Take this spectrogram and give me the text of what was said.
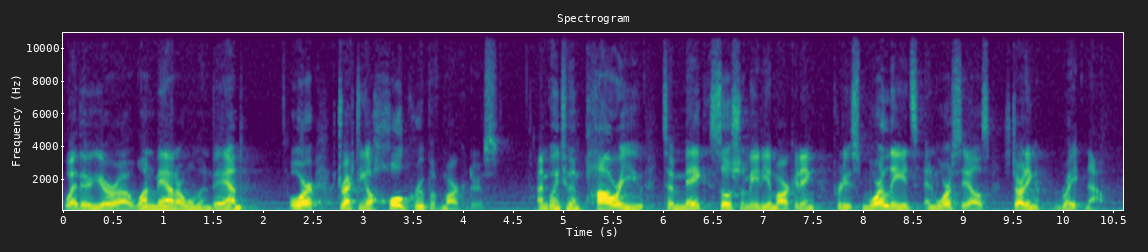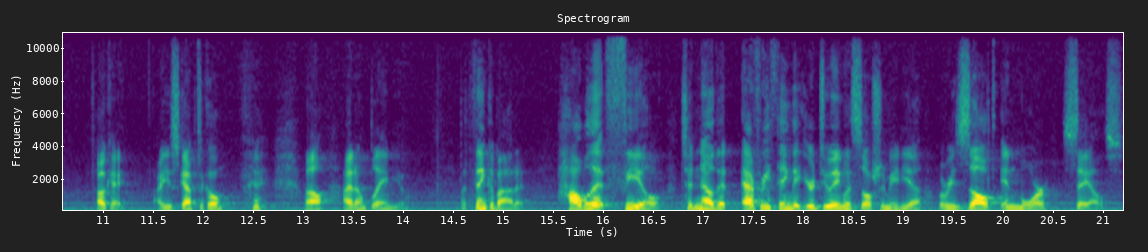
whether you're a one-man or woman band, or directing a whole group of marketers. I'm going to empower you to make social media marketing produce more leads and more sales starting right now. Okay, are you skeptical? well, I don't blame you. But think about it. How will it feel to know that everything that you're doing with social media will result in more sales?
